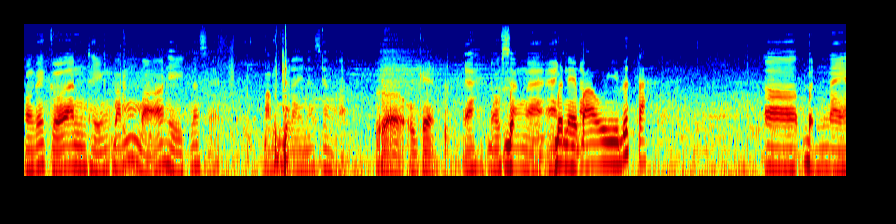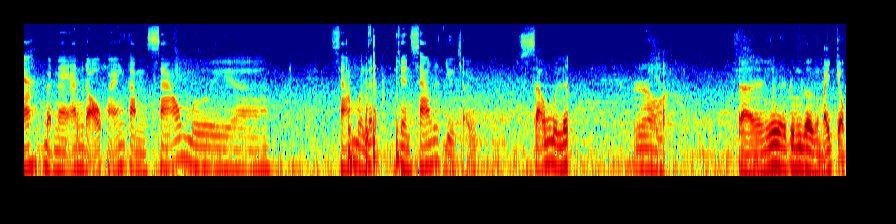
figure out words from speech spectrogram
còn cái cửa anh thiện bấm mở thì nó sẽ bấm vào đây nó sẽ mở. Rồi ok. Dạ đổ xăng là bên này A95. bao nhiêu lít ta? Ờ, bình này á bình này anh đổ khoảng tầm 60 uh, 60 lít trên 6 lít dự trữ. 60 lít. Rồi rồi như trung gần 70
